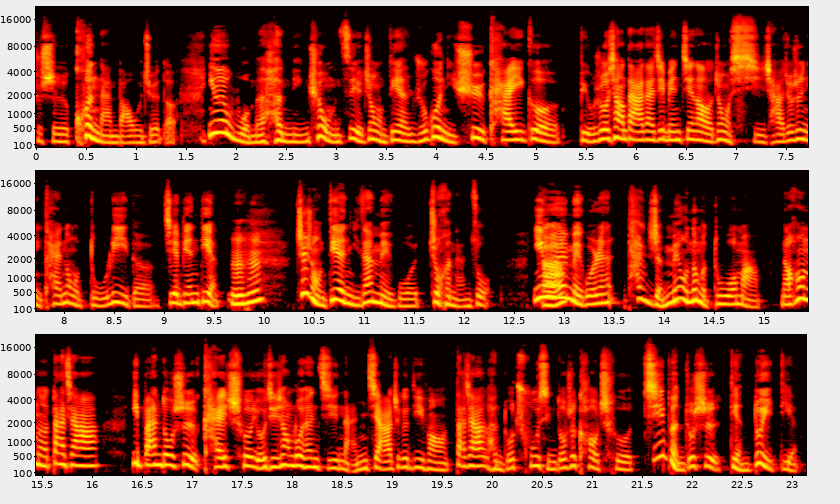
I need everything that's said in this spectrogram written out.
就是困难吧，我觉得，因为我们很明确，我们自己这种店，如果你去开一个，比如说像大家在这边见到的这种喜茶，就是你开那种独立的街边店，嗯哼，这种店你在美国就很难做，因为美国人他人没有那么多嘛，然后呢，大家一般都是开车，尤其像洛杉矶南加这个地方，大家很多出行都是靠车，基本就是点对点。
